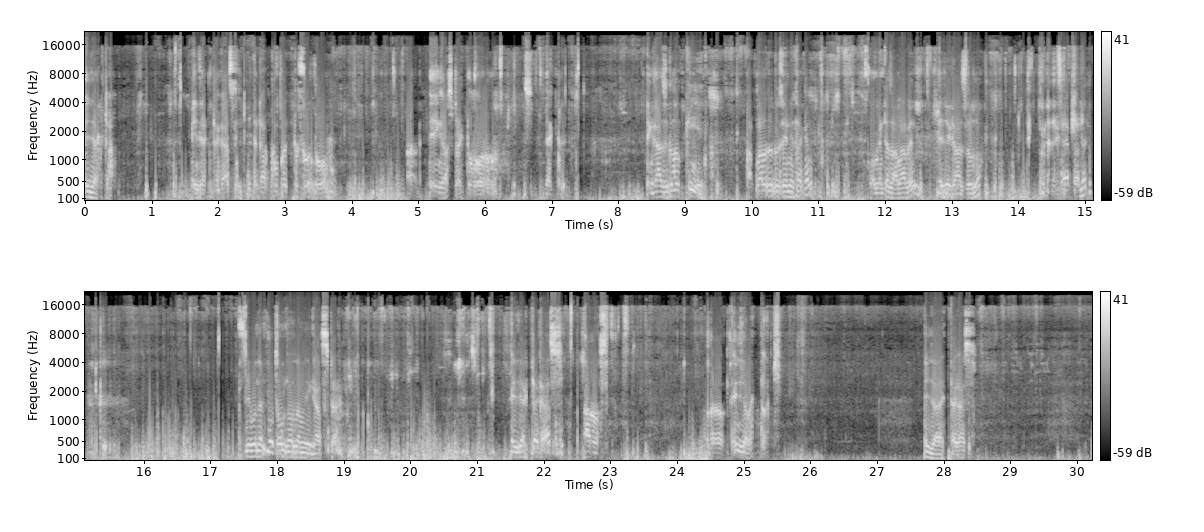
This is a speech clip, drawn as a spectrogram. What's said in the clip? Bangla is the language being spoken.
এই যে একটা। এই যে একটা গাছ, এটা খুব একটু ছোট। আর এই গাছটা একটু বড়। দেখেন, এই গাছগুলো কি? আপনারা যদি জেনে থাকেন কমেন্টে জানাবেন এই যে গাছগুলো। আপনাদের জীবনের প্রথম ধরলাম এই গাছটা। এই যে একটা গাছ আরও এই যে একটা এই যে একটা গাছ।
